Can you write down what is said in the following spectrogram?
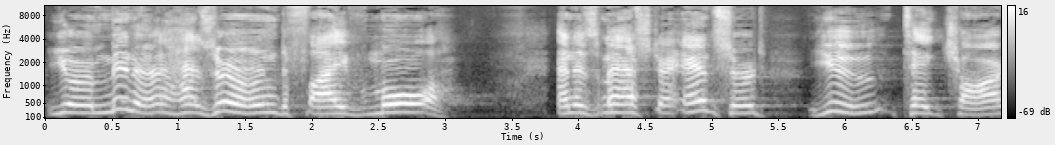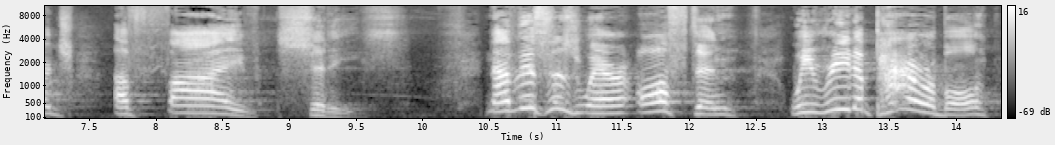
your mina has earned five more. And his master answered, you take charge of five cities. Now, this is where often we read a parable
